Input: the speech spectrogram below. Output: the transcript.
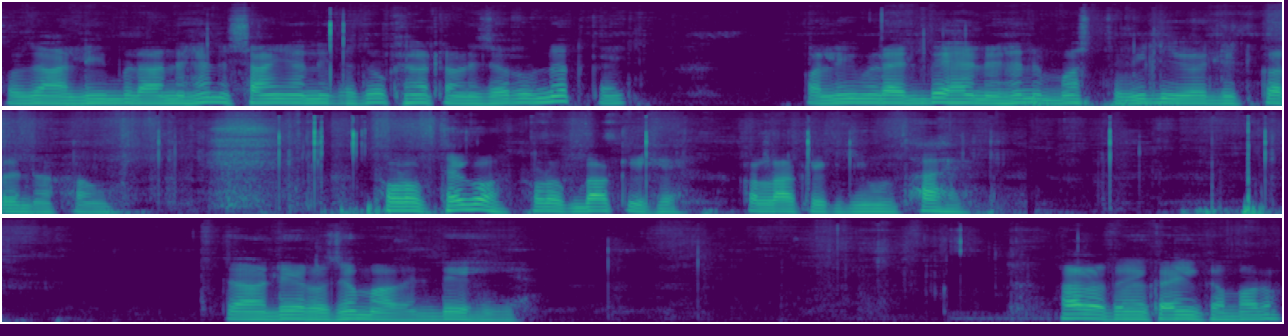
તો જ્યાં લીમડાને હે ને સાયાની તો જો ખેંટાણી જરૂર નથી કંઈ. પણ લીમડા બેહે ને હે ને મસ્ત વીડિયો એડિટ કરી નાખાવું. થોડોક થઈ ગયો થોડોક બાકી છે. કલાક એક જેવું થાય. ત્યાં ડેરો જમાવે ને બેસીએ હાલો તમે કંઈક અમારું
